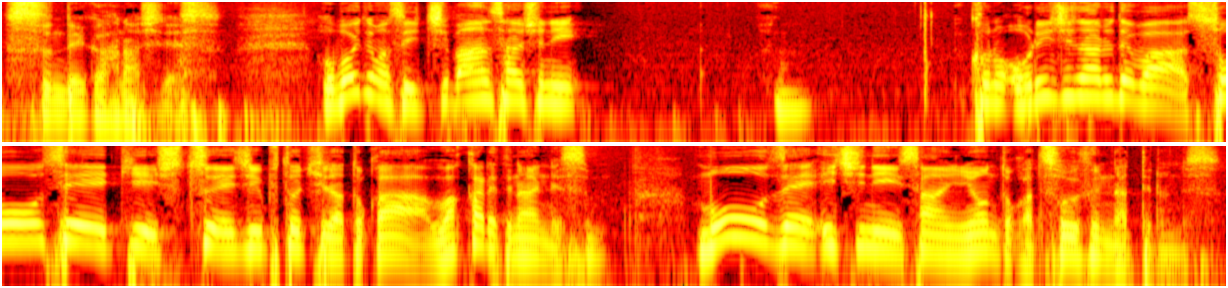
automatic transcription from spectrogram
進んでいく話です。覚えてます？一番最初にこのオリジナルでは創世記出エジプト記だとか分かれてないんです。モーゼ1234とかそういう風になってるんです。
